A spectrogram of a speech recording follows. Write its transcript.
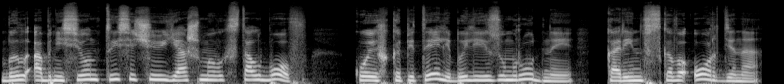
был обнесен тысячу яшмовых столбов, коих капители были изумрудные, Коринфского ордена,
